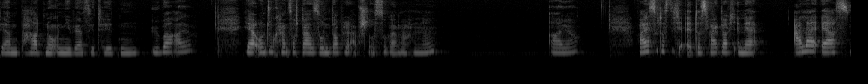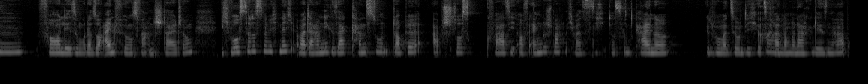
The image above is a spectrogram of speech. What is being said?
deren Partneruniversitäten überall. Ja, und du kannst auch da so einen Doppelabschluss sogar machen, ne? Ah ja. Weißt du, dass ich, das war, glaube ich, in der allerersten Vorlesung oder so Einführungsveranstaltung. Ich wusste das nämlich nicht, aber da haben die gesagt, kannst du einen Doppelabschluss quasi auf Englisch machen? Ich weiß es nicht, das sind keine Informationen, die ich jetzt ah. gerade nochmal nachgelesen habe.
